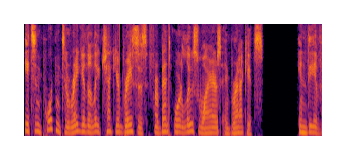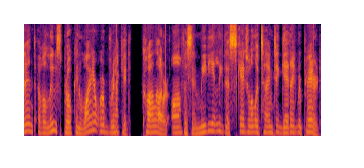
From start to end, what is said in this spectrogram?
it's important to regularly check your braces for bent or loose wires and brackets. In the event of a loose broken wire or bracket, call our office immediately to schedule a time to get it repaired.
